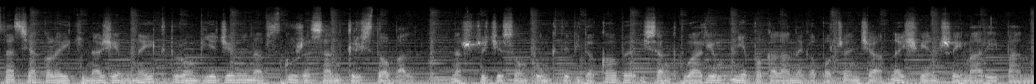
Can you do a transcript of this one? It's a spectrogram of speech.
Stacja kolejki naziemnej, którą wjedziemy na wzgórze San Cristobal. Na szczycie są punkty widokowe i sanktuarium niepokalanego poczęcia Najświętszej Marii Panny.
